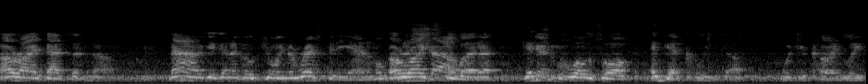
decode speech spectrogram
All right, that's enough. Now you're gonna go join the rest of the animals All in the shower. Get, get your clothes off and get cleaned up. Would you kindly?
